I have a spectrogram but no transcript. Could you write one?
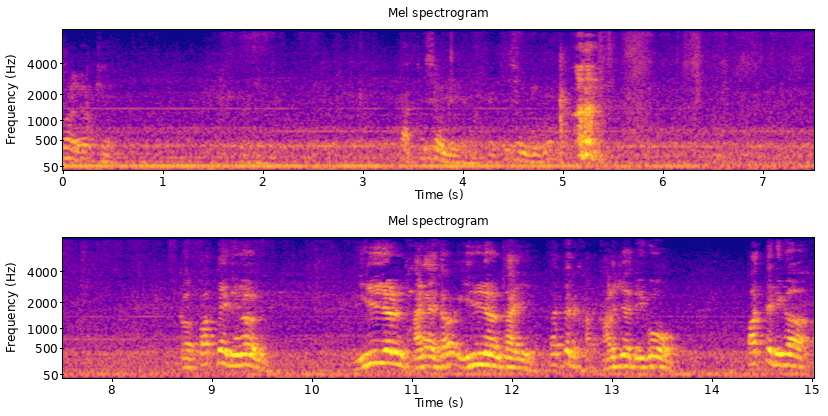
손을 이렇게 딱 끼시면. 이렇게 끼시면 되고. 그 배터리는 1년 반에서 1년 사이 배터리 가, 가려줘야 되고 배터리가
